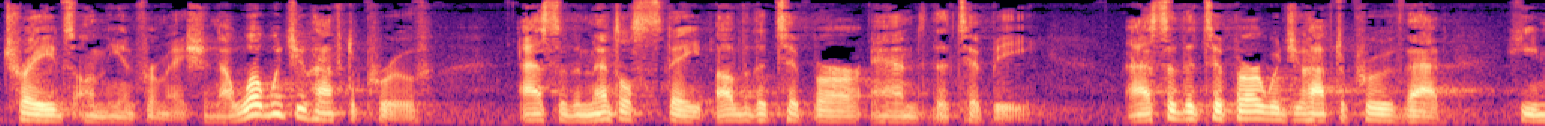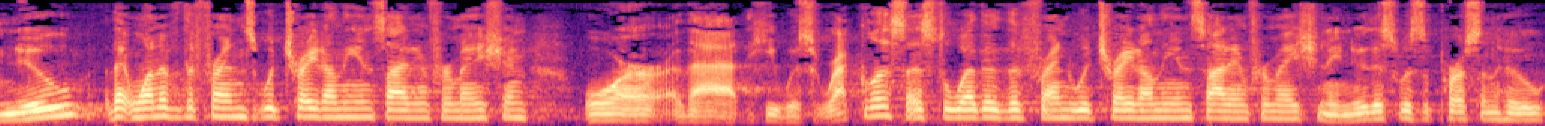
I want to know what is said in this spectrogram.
trades on the information. Now, what would you have to prove as to the mental state of the tipper and the tippee? As to the tipper, would you have to prove that he knew that one of the friends would trade on the inside information or that he was reckless as to whether the friend would trade on the inside information. He knew this was a person who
